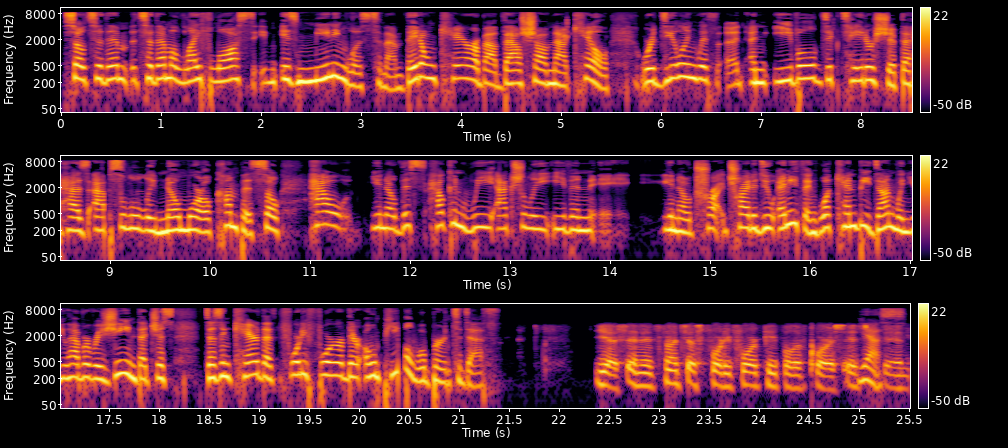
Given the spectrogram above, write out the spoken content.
So to them, to them, a life lost is meaningless to them. They don't care about thou shalt not kill. We're dealing with a, an evil dictatorship that has absolutely no moral compass. So how, you know, this, how can we actually even, you know, try try to do anything. What can be done when you have a regime that just doesn't care that 44 of their own people will burn to death? Yes, and it's not just 44 people, of course. It's yes. been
